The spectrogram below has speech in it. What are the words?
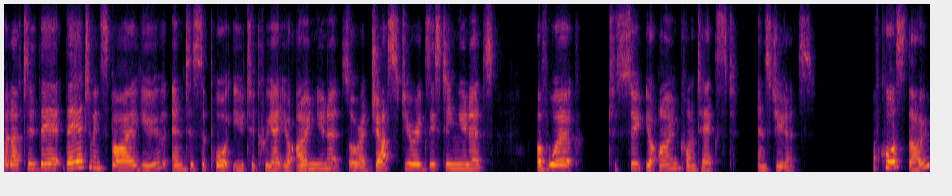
but are to there, there to inspire you and to support you to create your own units or adjust your existing units of work to suit your own context and students. Of course, though,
